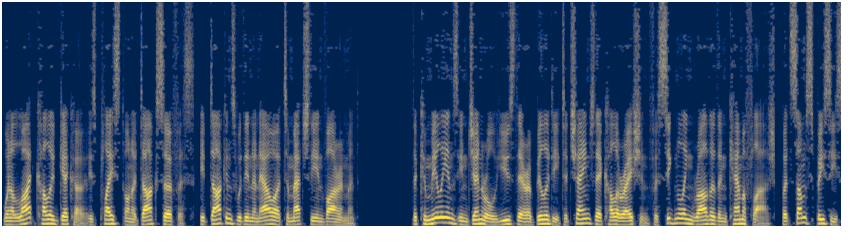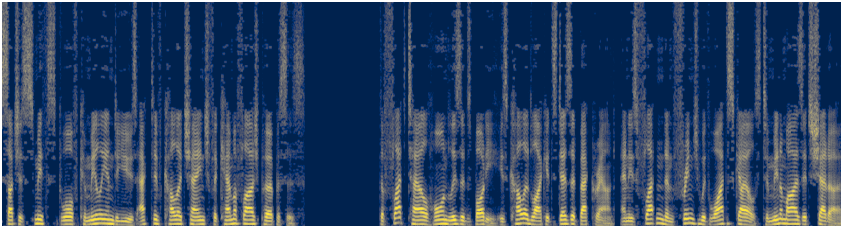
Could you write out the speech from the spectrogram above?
When a light-colored gecko is placed on a dark surface, it darkens within an hour to match the environment. The chameleons in general use their ability to change their coloration for signaling rather than camouflage, but some species such as Smith's dwarf chameleon do use active color change for camouflage purposes. The flat-tail horned lizard's body is colored like its desert background, and is flattened and fringed with white scales to minimize its shadow.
